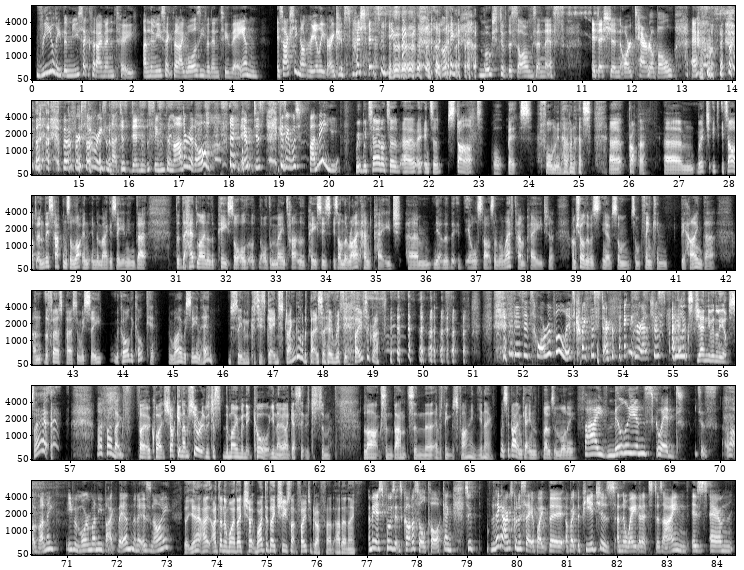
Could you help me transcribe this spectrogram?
really the music that I'm into and the music that I was even into then it's actually not really very good smash hits music. like most of the songs in this edition are terrible. Um, but, but, for some reason, that just didn't seem to matter at all. it was just because it was funny. We, we turn onto uh, into start or bits, formerly known as uh, proper, um, which it, it's odd, and this happens a lot in, in the magazine. In that the, the headline of the piece or, or, or, the main title of the piece is, is on the right hand page. Um, yeah, the, the, it all starts on the left hand page. I'm sure there was you know some some thinking behind that. And the first person we see, Macaulay Culkin. And why are we seeing him? We've seen him because he's getting strangled. It's a horrific photograph. it is. It's horrible. It's quite disturbing in retrospect. He looks genuinely upset. I find that photo quite shocking. I'm sure it was just the moment it caught. You know, I guess it was just some larks and bants and uh, everything was fine, you know. What's about him getting loads of money. Five million squid, which is a lot of money. Even more money back then than it is now. But yeah, I, I don't know why they cho- why did they choose that photograph? I, I, don't know. I mean, I suppose it's got us all talking. So the thing I was going to say about the about the pages and the way that it's designed is um,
